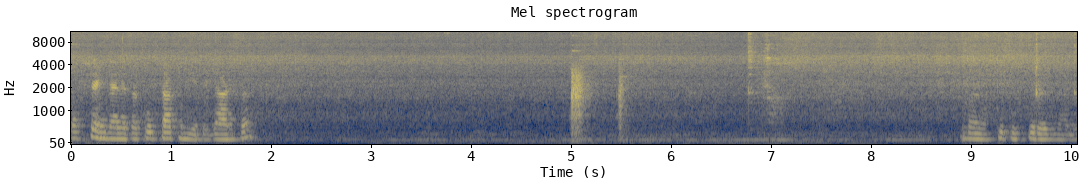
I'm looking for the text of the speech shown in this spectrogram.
तर शेंगदाण्याचा कूट टाकून घेते जाडचं बरं किती सुरज झाली.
